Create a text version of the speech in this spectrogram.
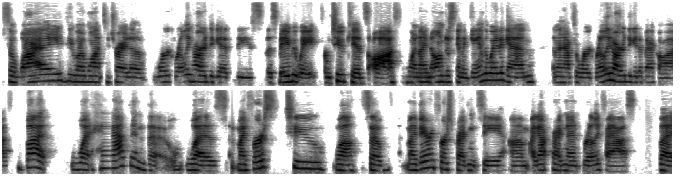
So why do I want to try to work really hard to get these this baby weight from two kids off when I mm. know I'm just gonna gain the weight again? and then have to work really hard to get it back off. But what happened though was my first two, well, so my very first pregnancy, um, I got pregnant really fast, but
